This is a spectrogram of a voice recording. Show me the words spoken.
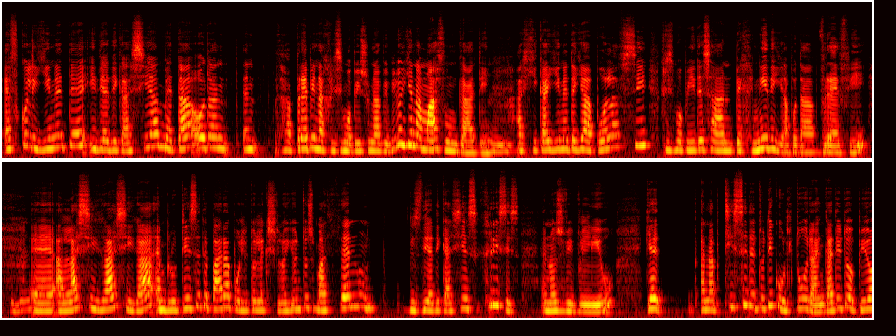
εύκολη γίνεται η διαδικασία μετά όταν ε, θα πρέπει να χρησιμοποιήσουν ένα βιβλίο για να μάθουν κάτι. Αρχικά γίνεται για απόλαυση, χρησιμοποιείται σαν παιχνίδι από τα βρέφη, ε, αλλά σιγά σιγά εμπλουτίζεται πάρα πολύ το λεξιλόγιο τους, μαθαίνουν τις διαδικασίες χρήσης ενός βιβλίου και αναπτύσσεται τούτη η κουλτούρα. Είναι κάτι το οποίο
